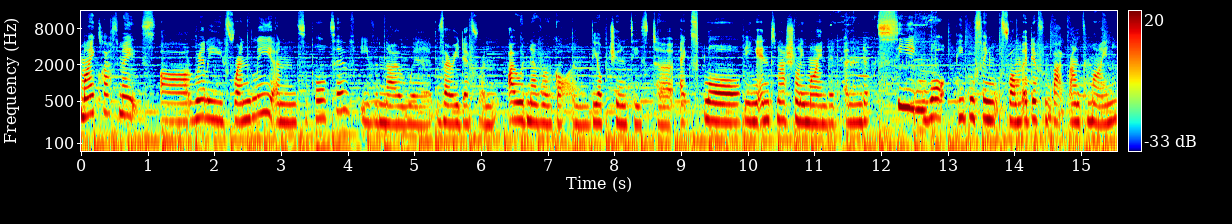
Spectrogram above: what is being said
My classmates are really friendly and supportive, even though we're very different. I would never have gotten the opportunities to explore being internationally minded and seeing what people think from a different background to mine.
